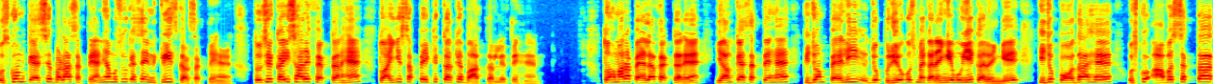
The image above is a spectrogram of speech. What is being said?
उसको हम कैसे बढ़ा सकते हैं? यानी हम उसको कैसे इंक्रीज कर सकते हैं? तो इसके कई सारे फैक्टर हैं तो आइए सब पे एक एक करके बात कर लेते हैं। तो हमारा पहला फैक्टर है, या हम कह सकते हैं कि जो हम पहली, जो प्रयोग उसमें करेंगे, वो ये करेंगे कि जो पौधा है, उसको आवश्यकता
